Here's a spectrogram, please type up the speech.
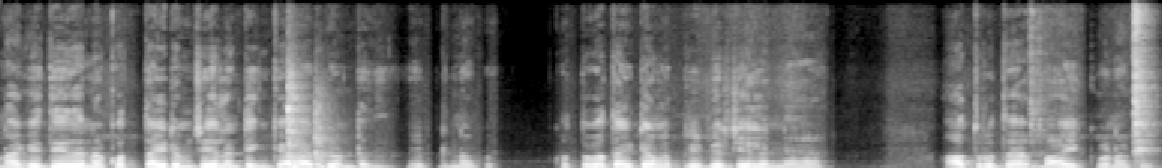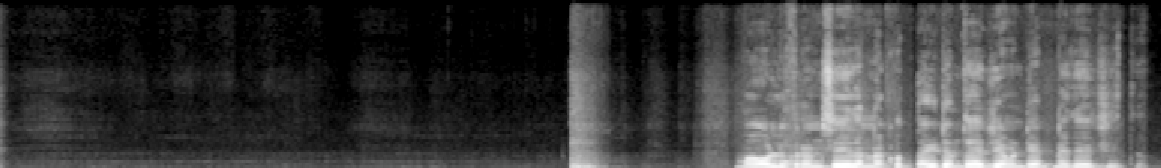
నాకైతే ఏదైనా కొత్త ఐటెం చేయాలంటే ఇంకా హ్యాపీ ఉంటుంది. ఎప్పుడు నాకు కొత్త కొత్త ఐటెంలు ప్రిపేర్ చేయాలనే ఆతృత బాగా ఎక్కువ నాకు. మా వాళ్ళు ఫ్రెండ్స్ ఏదైనా కొత్త ఐటెం తయారు చేయమంటే వెంటనే తయారు చేస్తాను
